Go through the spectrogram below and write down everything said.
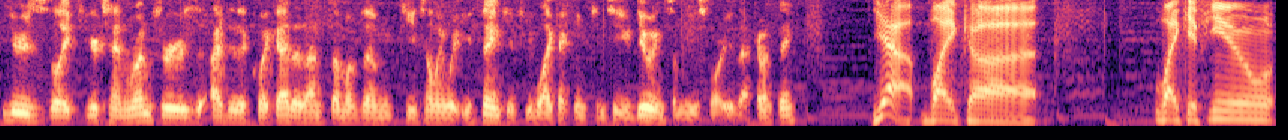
here's like your ten run throughs. I did a quick edit on some of them. Can you tell me what you think? If you like, I can continue doing some of these for you. That kind of thing. Yeah, like uh like if you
